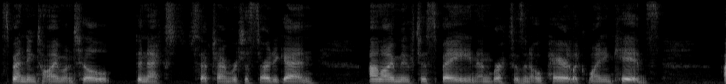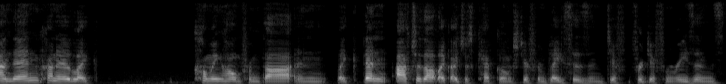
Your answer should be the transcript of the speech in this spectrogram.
spending time until the next September to start again. And I moved to Spain and worked as an au pair, like minding kids. And then kind of like coming home from that and like then after that like I just kept going to different places and different for different reasons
